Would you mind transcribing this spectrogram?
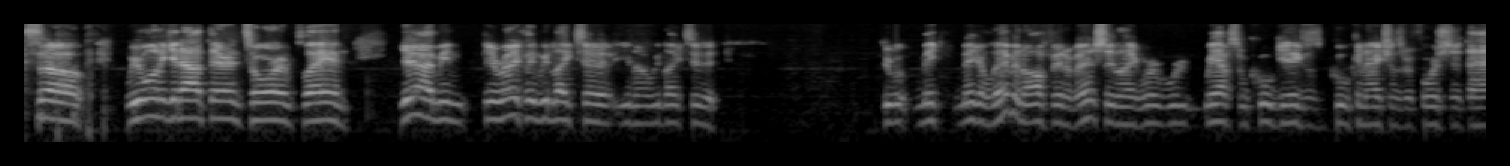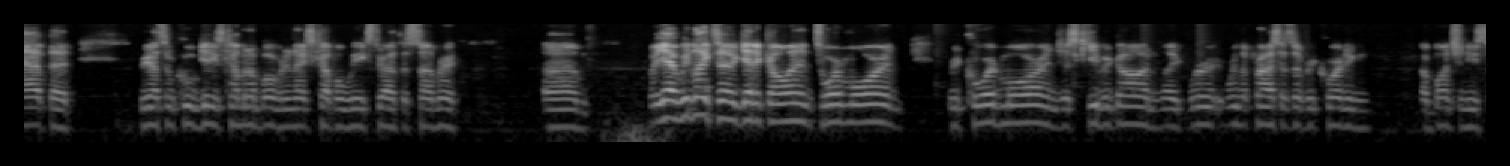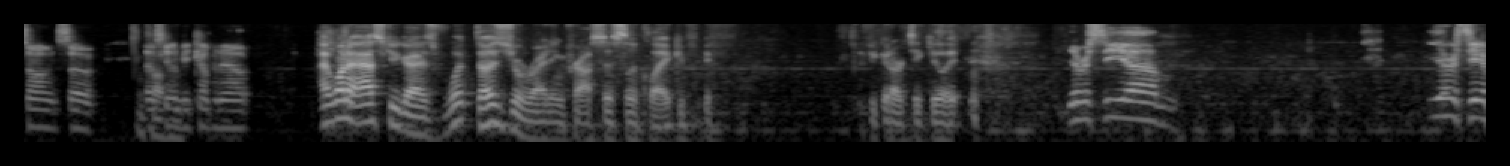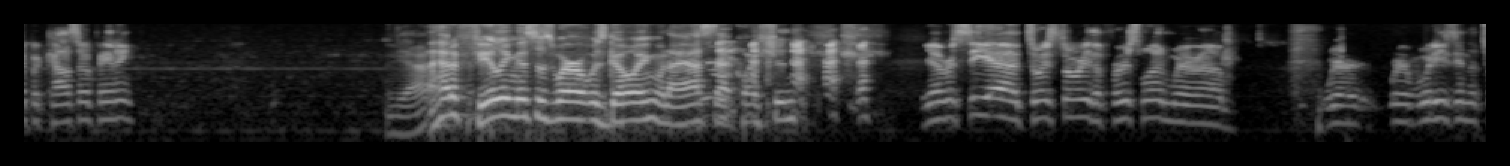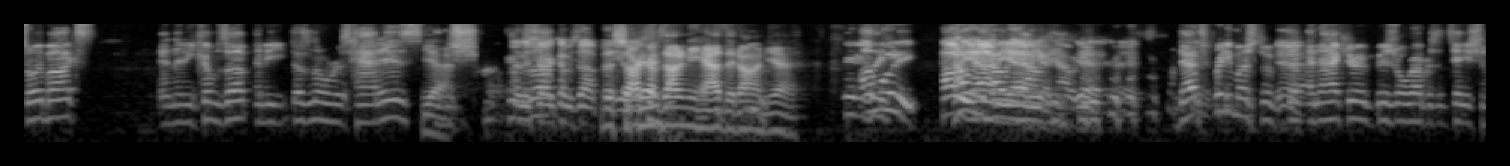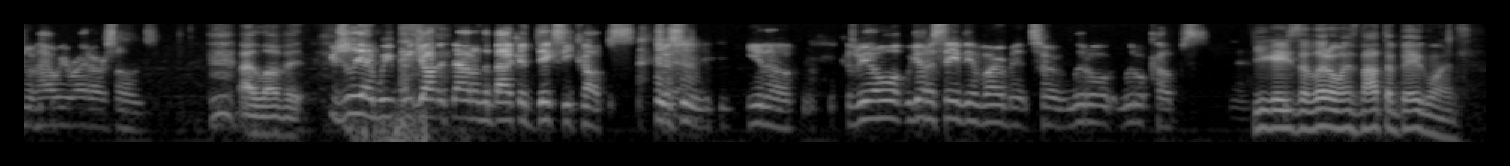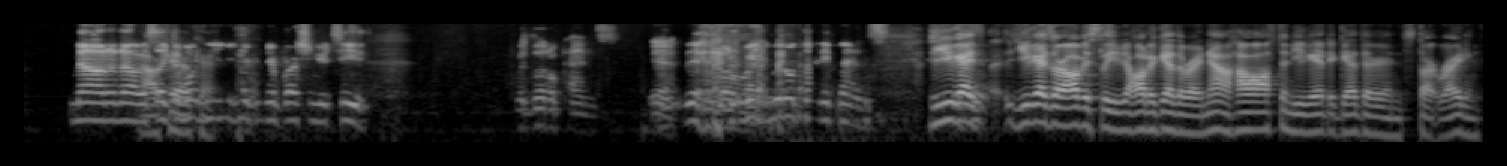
So we want to get out there and tour and play. And yeah, I mean, theoretically, we'd like to, you know, we'd like to do make make a living off it eventually. Like we're, we're we have some cool gigs and some cool connections. We're fortunate to have that. We got some cool gigs coming up over the next couple weeks throughout the summer. Um, but yeah, we'd like to get it going and tour more and record more and just keep it going. Like we're we're in the process of recording a bunch of new songs, so that's gonna be coming out. I want to ask you guys, what does your writing process look like? If, if, if you could articulate. You ever see um? You ever see a Picasso painting? Yeah. I had a feeling this is where it was going when I asked that question. You ever see uh, Toy Story, the first one, where um, where where Woody's in the toy box, and then he comes up and he doesn't know where his hat is. and Yeah. the shark And the comes shark up, comes up. The shark comes out and he has it on. Yeah. and he's goes, I'm like, Woody. Howdy, Howdy, howdy, yeah. That's pretty much the, Yeah. the- an accurate visual representation of how we write our songs. I love it. Usually, and we, we jot it down on the back of Dixie cups, just you know, because we don't we got to save the environment. So little little cups. You use the little ones, not the big ones. No, no, no. It's like the Okay, one you use when you're brushing your teeth. with little pens. Yeah. little, little tiny pens. So you guys, you guys are obviously all together right now. How often do you get together and start writing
